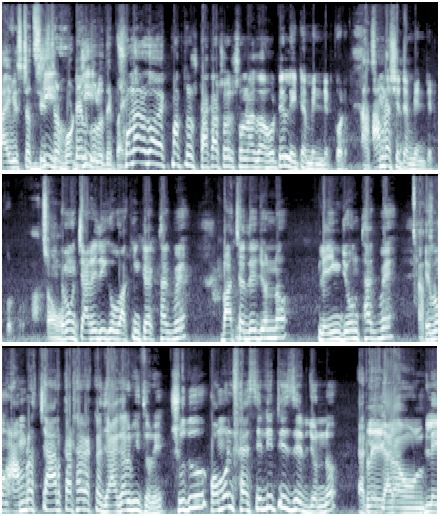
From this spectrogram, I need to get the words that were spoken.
ফাইভ স্টার স্টার হোটেলগুলোতে পাই। সোনারগাঁও একমাত্র ঢাকা শহর সোনারগাঁও হোটেল এটা মেনটেন করে। আচ্ছা, আমরা আচ্ছা। সেটা মেনটেন করব। আচ্ছা, এবং চারিদিকে ওয়াকিং ট্র্যাক থাকবে। বাচ্চাদের জন্য প্লেইং জোন থাকবে। এবং আমরা চার কাঠার একটা জায়গার ভিতরে শুধু কমন ফ্যাসিলিটিস এর জন্য Playground, প্লে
